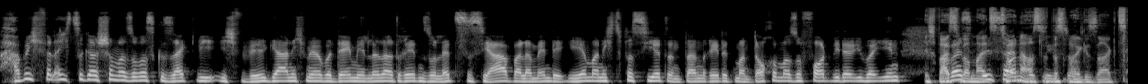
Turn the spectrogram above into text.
habe ich vielleicht sogar schon mal sowas gesagt wie, ich will gar nicht mehr über Damian Lillard reden, so letztes Jahr, weil am Ende eh immer nichts passiert und dann redet man doch immer sofort wieder über ihn. Ich weiß, Aber über Miles halt Turner halt hast du das mal gesagt.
